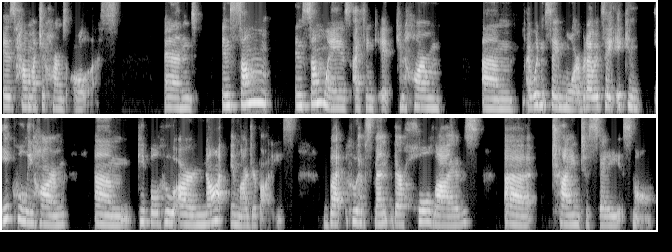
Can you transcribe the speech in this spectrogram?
is how much it harms all of us, and in some in some ways, I think it can harm um, I wouldn't say more, but I would say it can equally harm um, people who are not in larger bodies, but who have spent their whole lives uh, trying to stay small.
